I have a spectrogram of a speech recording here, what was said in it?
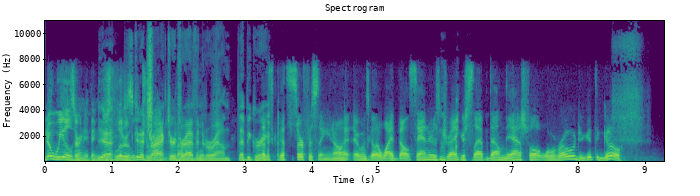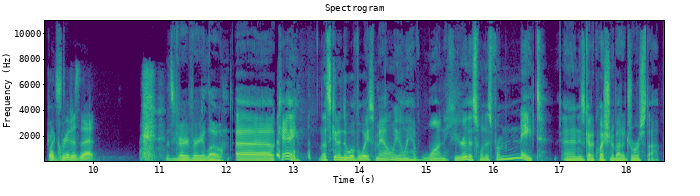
No wheels or anything. Yeah, just literally get a drag tractor it driving it around. That'd be great. That's, that's surfacing. You know, everyone's got a wide belt sanders. Drag your slab down the asphalt road. You're good to go. What grid is that? That's very, very low. Uh, okay, let's get into a voicemail. We only have one here. This one is from Nate, and he's got a question about a drawer stop.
